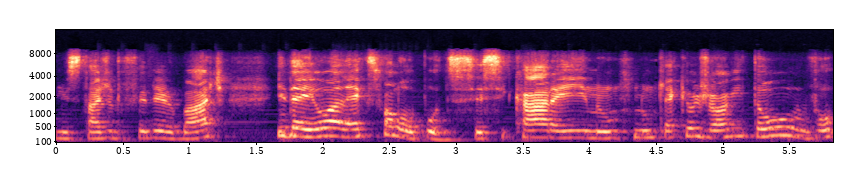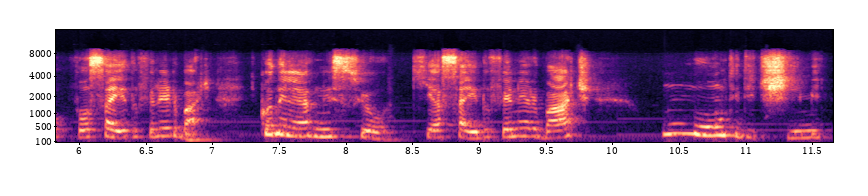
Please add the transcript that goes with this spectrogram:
no estádio do Fenerbahçe. E daí o Alex falou, putz, se esse cara aí não, não quer que eu jogue, então eu vou, vou sair do Fenerbahçe. E quando ele anunciou que ia sair do Fenerbahçe, um monte de time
